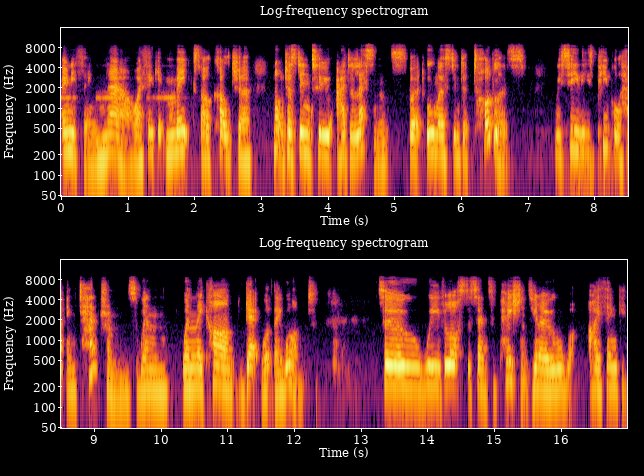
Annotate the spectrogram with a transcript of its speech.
anything now. I think it makes our culture not just into adolescence, but almost into toddlers. We see these people having tantrums when when they can't get what they want. So we've lost a sense of patience. You know, I think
